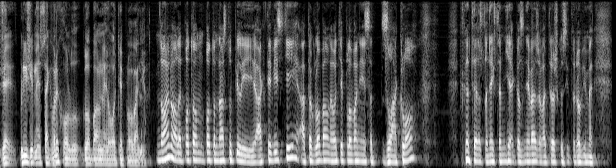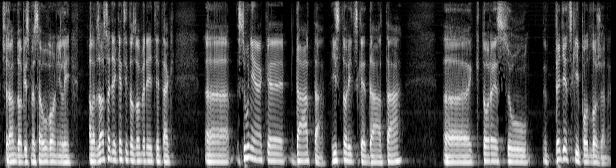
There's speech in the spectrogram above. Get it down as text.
že blížime sa k vrcholu globálneho oteplovania. No áno, ale potom, potom nastúpili aktivisti a to globálne oteplovanie sa zlaklo. Teraz to nechcem nejako znevažovať, trošku si tu robíme srandu, aby sme sa uvoľnili. Ale v zásade, keď si to zoberiete, tak uh, sú nejaké dáta, historické dáta, uh, ktoré sú vedecky podložené.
